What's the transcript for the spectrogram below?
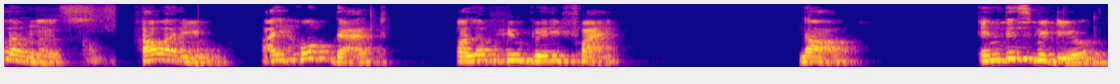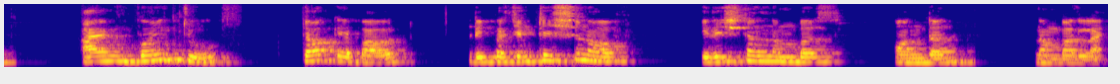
learners, how are you? I hope that all of you very fine. Now, in this video, I am going to talk about representation of irrational numbers on the number line.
